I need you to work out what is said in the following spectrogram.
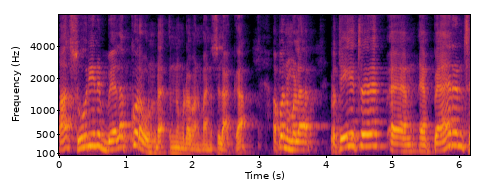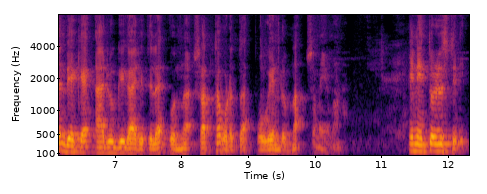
ആ സൂര്യന് ബലക്കുറവുണ്ട് എന്നും കൂടെ മന- മനസ്സിലാക്കുക. അപ്പോൾ നമ്മൾ പ്രത്യേകിച്ച് പാരൻസിന്റെയൊക്കെ ആരോഗ്യകാര്യത്തിൽ ഒന്ന് ശ്രദ്ധ കൊടുത്ത് പോകേണ്ടുന്ന സമയമാണ്. ഇനി തൊഴിൽ സ്ഥിതി.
